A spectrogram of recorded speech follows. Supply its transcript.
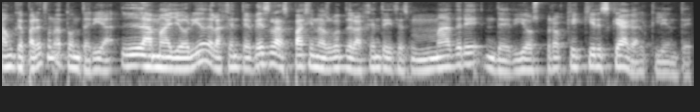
Aunque parece una tontería, la mayoría de la gente, ves las páginas web de la gente y dices, madre de Dios, pero ¿qué quieres que haga el cliente?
